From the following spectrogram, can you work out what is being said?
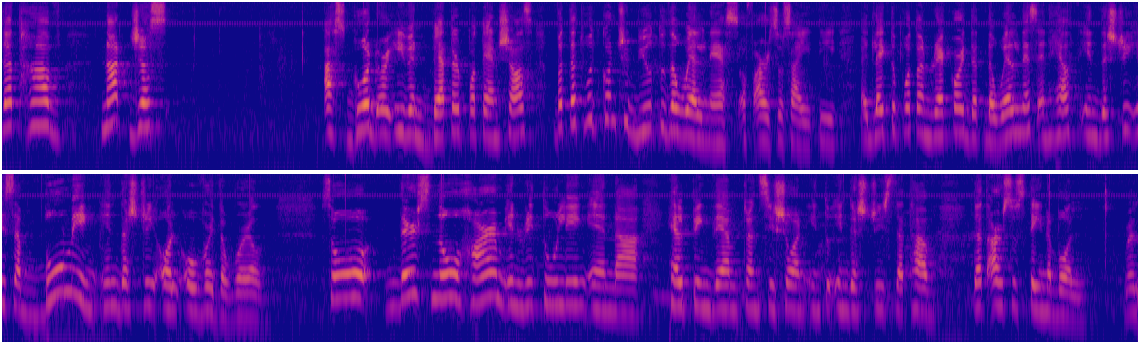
that have not just as good or even better potentials, but that would contribute to the wellness of our society. I'd like to put on record that the wellness and health industry is a booming industry all over the world. So there's no harm in retooling and uh, helping them transition into industries that have that are sustainable. Well,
